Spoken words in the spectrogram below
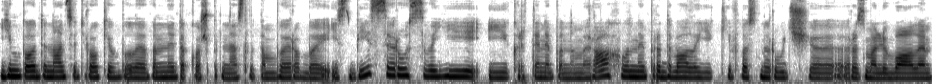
Їм по 11 років були. Вони також принесли там вироби із бісеру свої, і картини по номерах вони продавали, які власноруч е, розмалювали.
